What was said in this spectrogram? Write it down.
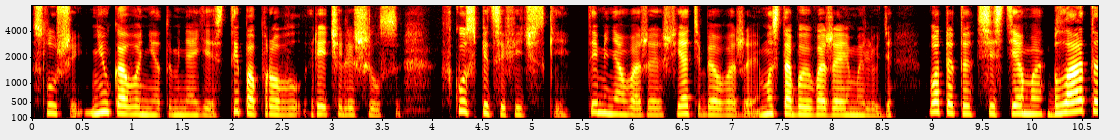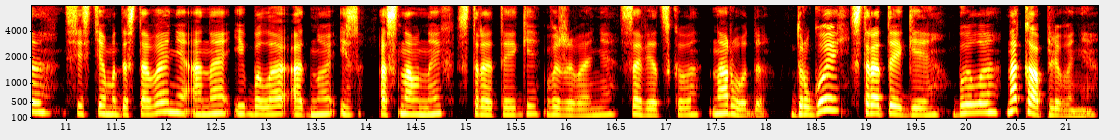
Слушай, ни у кого нет, у меня есть. Ты попробовал, речи лишился. Вкус специфический. Ты меня уважаешь, я тебя уважаю. Мы с тобой уважаемые люди. Вот эта система блата, система доставания, она и была одной из основных стратегий выживания советского народа. Другой стратегией было накапливание.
